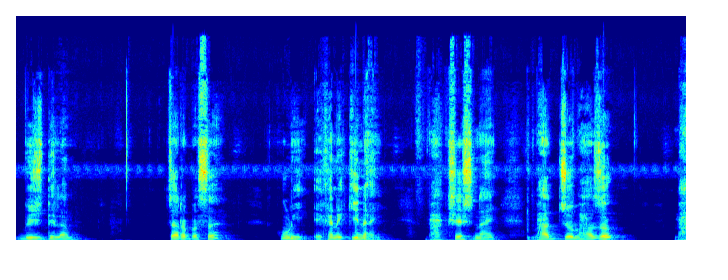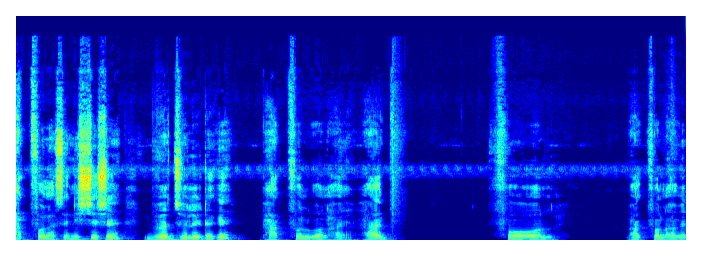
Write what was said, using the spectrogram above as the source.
বিশ দিলাম। চার পাশে কুড়ি। এখানে কি নাই? ভাগশেষ নাই। ভাজ্য ভাজক ভাগফল আছে। নিঃশেষে বিভাজ্য হলে এটাকে ভাগফল বলা হয়। ভাগ ফল ভাগফল হবে।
